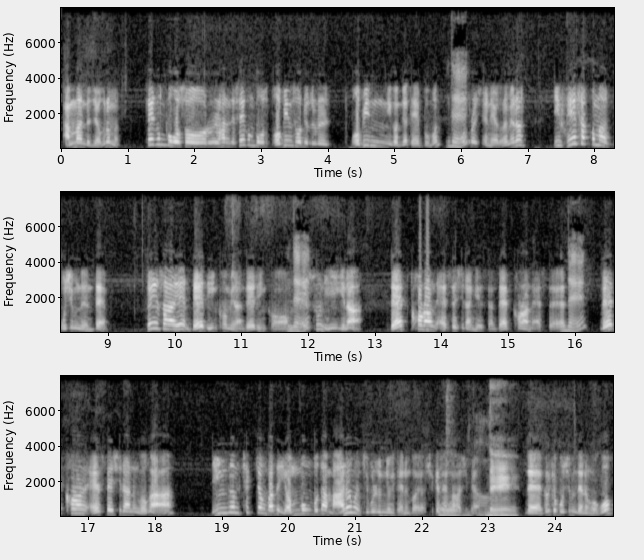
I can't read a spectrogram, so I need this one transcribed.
안 만들죠. 그러면 세금 보고서를 하는데 세금 보고서 법인 서류들을 법인이거든요. 대부분 네. 코퍼레이션이에요. 그러면은 이 회사 것만 보시면 되는데 회사의 넷 인컴이나 넷 인컴, 네. 순이익이나 넷 커런 에셋이라는 게 있어요. 넷 커런 에셋. 네. 넷 커런 에셋이라는 거가 임금 책정받은 연봉보다 많으면 지불 능력이 되는 거예요. 쉽게 오. 생각하시면. 어. 네. 네, 그렇게 보시면 되는 거고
